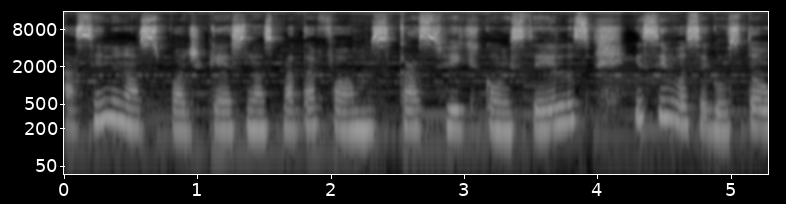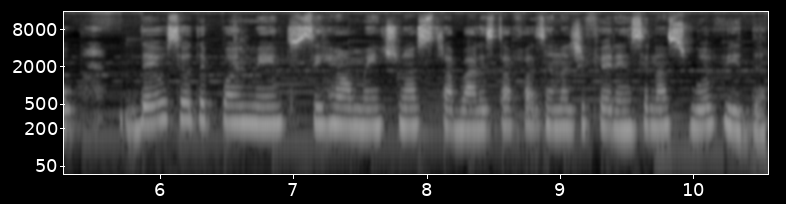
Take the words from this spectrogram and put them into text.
assine nossos podcasts nas plataformas, classifique com estrelas e se você gostou, dê o seu depoimento se realmente nosso trabalho está fazendo a diferença na sua vida.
